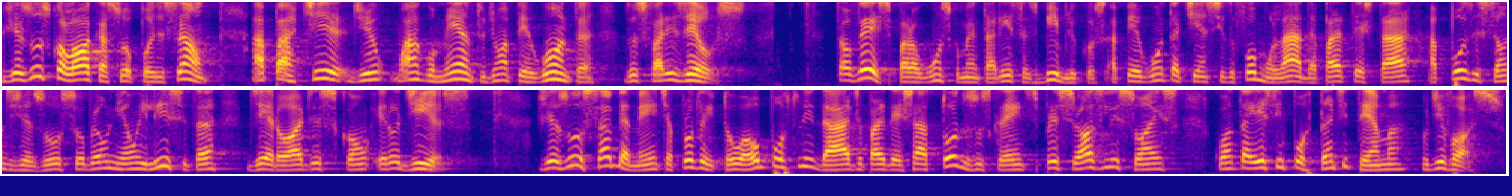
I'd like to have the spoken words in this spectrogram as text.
Jesus coloca a sua posição a partir de um argumento, de uma pergunta dos fariseus. Talvez, para alguns comentaristas bíblicos, a pergunta tinha sido formulada para testar a posição de Jesus sobre a união ilícita de Herodes com Herodias. Jesus sabiamente aproveitou a oportunidade para deixar a todos os crentes preciosas lições quanto a esse importante tema, o divórcio.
